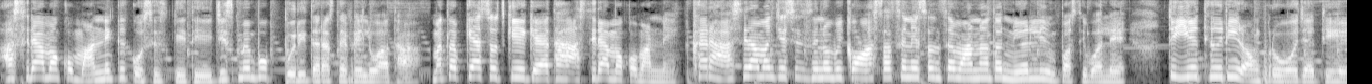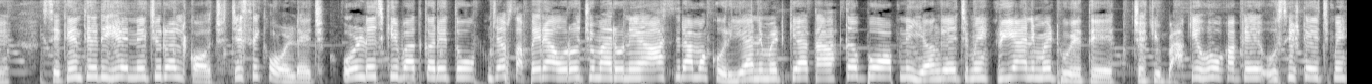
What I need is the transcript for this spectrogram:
हास्तिरामा को मारने की कोशिश की थी, जिसमें वो पूरी तरह से फेल हुआ था। मतलब क्या सोच के गया था हास्तिरामा को मारने? खैर हास्तिरामा जैसे सिनोबी को असासिनेशन से मारना तो नियरली इम्पॉसिबल है। तो ये थ्योरी रॉन्ग प्रूव हो जाती है। सेकेंड थ्योरी है नेचुरल कॉज जैसे कि ओल्ड एज ओल्ड एज की बात करें तो जब सपेरा ओरोचुमारू ने आसिरामा को रियानिमेट किया था, तब वो अपने यंग एज में रियानिमेट हुए थे। जबकि बाकी होगा के उसी स्टेज में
